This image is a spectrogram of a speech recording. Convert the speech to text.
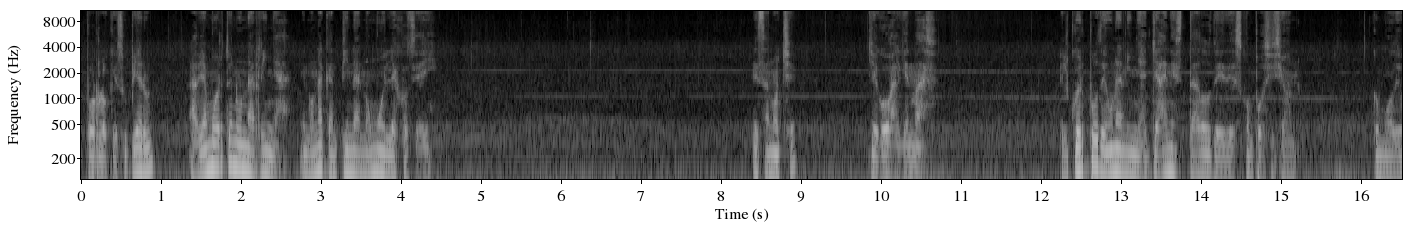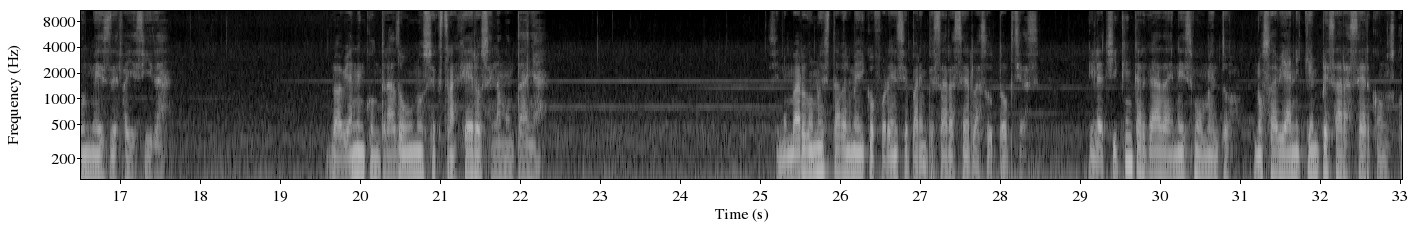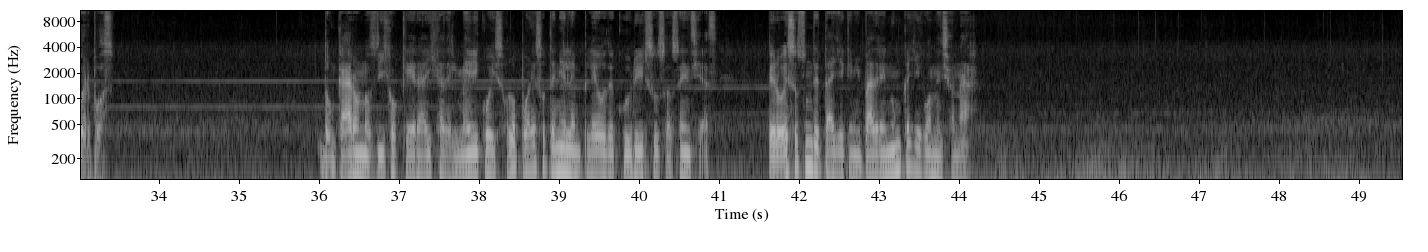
por lo que supieron, había muerto en una riña, en una cantina no muy lejos de ahí. Esa noche llegó alguien más. El cuerpo de una niña ya en estado de descomposición, como de un mes de fallecida. Lo habían encontrado unos extranjeros en la montaña. Sin embargo, no estaba el médico forense para empezar a hacer las autopsias y la chica encargada en ese momento no sabía ni qué empezar a hacer con los cuerpos. Don Caro nos dijo que era hija del médico y solo por eso tenía el empleo de cubrir sus ausencias, pero eso es un detalle que mi padre nunca llegó a mencionar.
